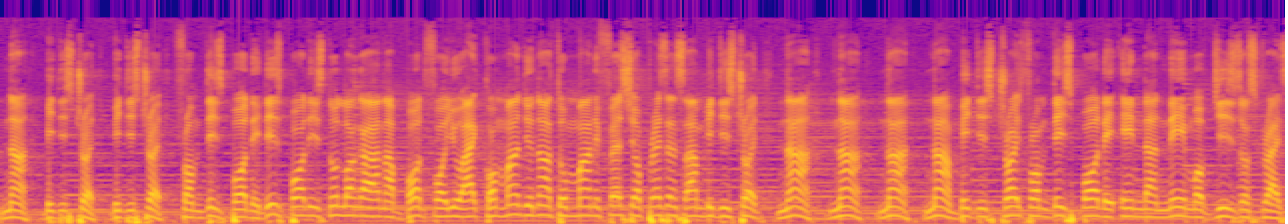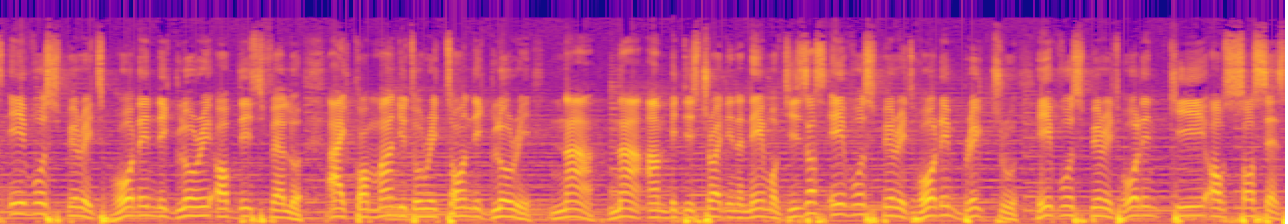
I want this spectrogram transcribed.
now, be destroyed, be destroyed from this body. This body is no longer an abode for you. I command you now to manifest your presence and be destroyed. Now, now, now, now, be destroyed from this body in the name of Jesus Christ. Evil spirits holding the glory of this fellow. I command you to return the glory now, now, and be destroyed in the name of Jesus. Evil spirit holding breakthrough, evil spirit holding key of success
